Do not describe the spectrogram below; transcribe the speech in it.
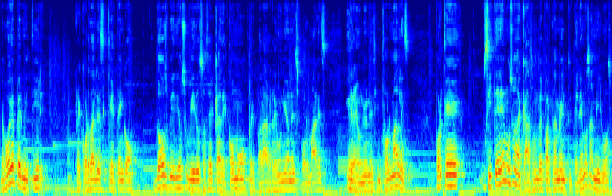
me voy a permitir recordarles que tengo dos vídeos subidos acerca de cómo preparar reuniones formales y reuniones informales. Porque si tenemos una casa, un departamento y tenemos amigos,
